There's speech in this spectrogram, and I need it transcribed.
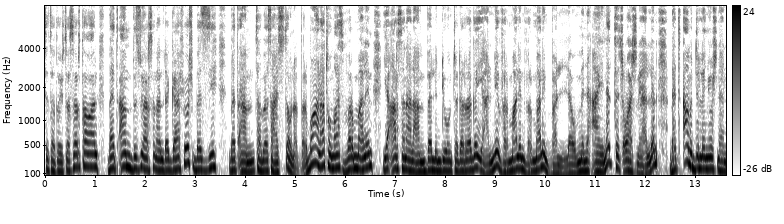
ስህተቶች ተሰርተዋል። በጣም ብዙ የአርሰናል ደጋፊዎች በዚህ በጣም ተበሳጭተው ነበር። በኋላ ቶማስ ቨርማሌን የአርሰናል አምበል እንዲሆን ተደረገ። ያኔ ቨርማሌን ቨርማሌን በለው ምን አይነት ተጫዋች ነው ያለን፣ በጣም እድለኞች ነን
